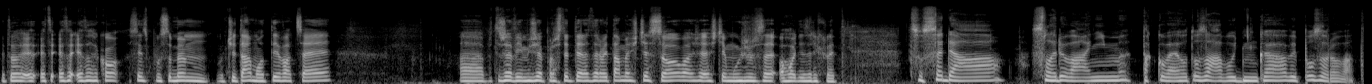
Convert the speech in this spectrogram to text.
je to, je, je, to, je to jako svým způsobem určitá motivace, a, protože vím, že prostě ty rezervy tam ještě jsou a že ještě můžu se o hodně zrychlit. Co se dá sledováním takovéhoto závodníka vypozorovat?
